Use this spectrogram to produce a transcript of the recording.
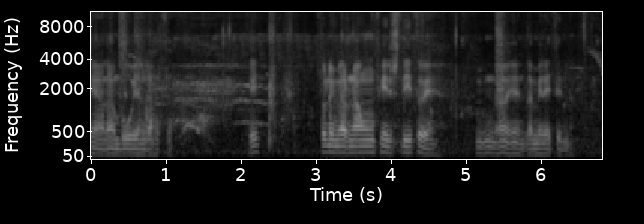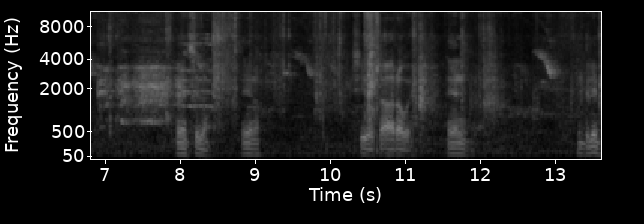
Yan lang buo yan lahat. ah. Okay? Tuloy meron na akong finish dito eh. Mm, Oh, yan, laminated na. Ayan sila. Ayan o. Sila sa araw eh. Ayan. Ang dilim.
